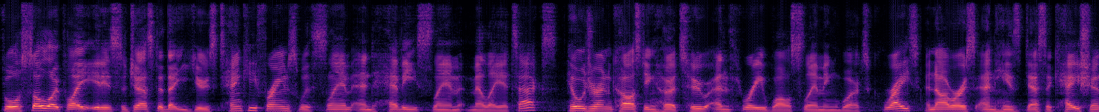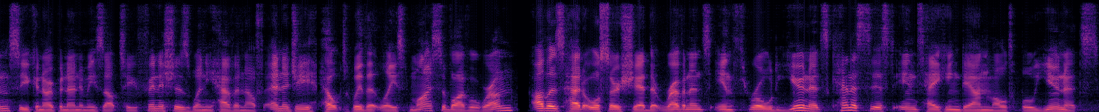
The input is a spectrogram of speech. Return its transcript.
For solo play, it is suggested that you use tanky frames with slam and heavy slam melee attacks. Hildryn casting her 2 and 3 while slamming worked great. Inaros and his desiccation, so you can open enemies up to finishes when you have enough energy, helped with at least my survival run. Others had also shared that Revenant's enthralled units can assist in taking down multiple units.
